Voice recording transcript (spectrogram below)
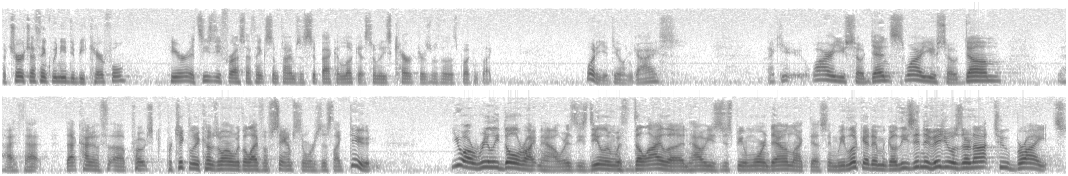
Now, church, I think we need to be careful here. It's easy for us, I think, sometimes to sit back and look at some of these characters within this book and be like, what are you doing, guys? Like, you, why are you so dense? Why are you so dumb? I, that, that kind of uh, approach particularly comes along with the life of Samson, where it's just like, dude, you are really dull right now, as he's dealing with Delilah and how he's just being worn down like this. And we look at him and go, these individuals, they're not too bright.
